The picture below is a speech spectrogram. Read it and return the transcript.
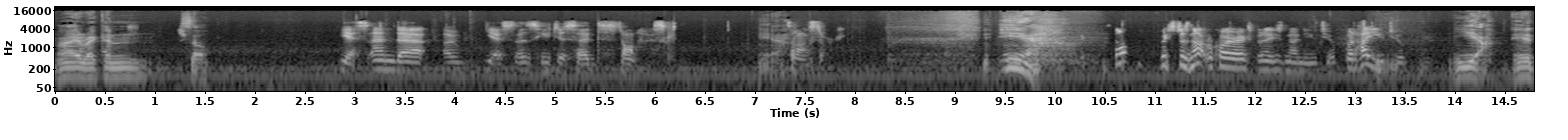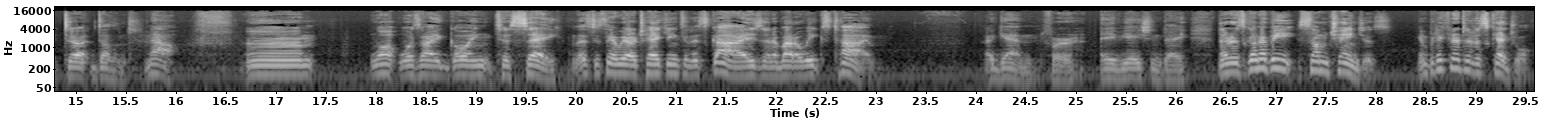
I reckon so. Yes, and uh, uh, yes, as he just said, don't ask. Yeah. It's a long story. Yeah. Not, which does not require explanation on YouTube. But hi, YouTube. Yeah, it uh, doesn't. Now, um, what was I going to say? Let's just say we are taking to the skies in about a week's time. Again, for Aviation Day. Now, there's going to be some changes, in particular to the schedule.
